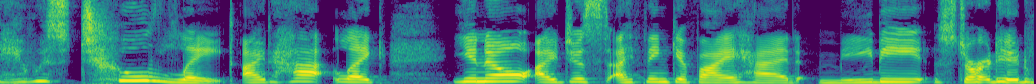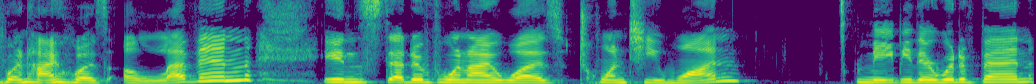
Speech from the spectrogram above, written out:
it was too late. I'd had, like, you know, I just, I think if I had maybe started when I was 11 instead of when I was 21, maybe there would have been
